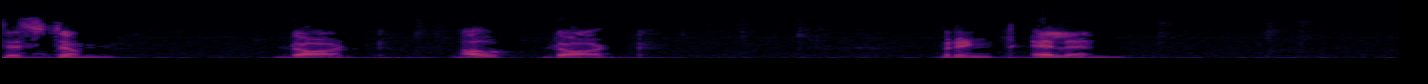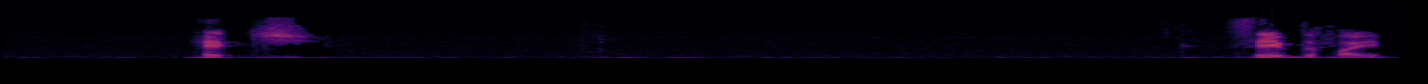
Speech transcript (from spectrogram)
system dot out dot println h. Save the file.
